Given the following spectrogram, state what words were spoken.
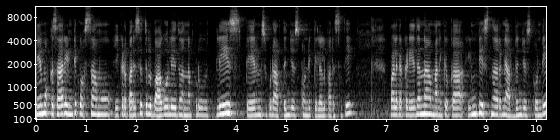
మేము ఒక్కసారి ఇంటికి వస్తాము ఇక్కడ పరిస్థితులు బాగోలేదు అన్నప్పుడు ప్లీజ్ పేరెంట్స్ కూడా అర్థం చేసుకోండి పిల్లల పరిస్థితి. వాళ్ళకి అక్కడ ఏదన్నా మనకి ఒక ఇంటి ఇస్తున్నారని అర్థం చేసుకోండి.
